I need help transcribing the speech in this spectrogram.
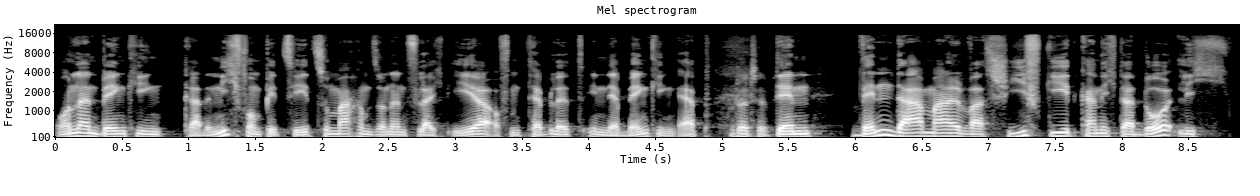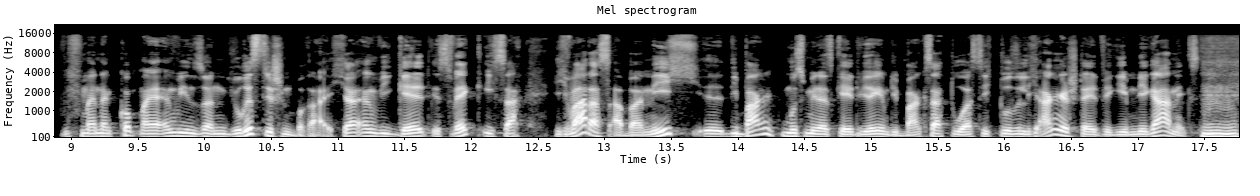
Online-Banking gerade nicht vom PC zu machen, sondern vielleicht eher auf dem Tablet in der Banking-App. Denn wenn da mal was schief geht, kann ich da deutlich, ich meine, dann kommt man ja irgendwie in so einen juristischen Bereich, ja, irgendwie Geld ist weg. Ich sage, ich war das aber nicht. Äh, die Bank muss mir das Geld wiedergeben. Die Bank sagt, du hast dich dusselig angestellt, wir geben dir gar nichts. Mhm.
